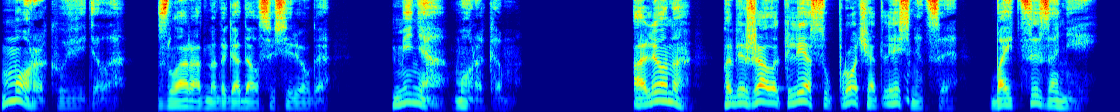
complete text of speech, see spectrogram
«Морок увидела», — злорадно догадался Серега. «Меня мороком». Алена побежала к лесу прочь от лестницы, бойцы за ней.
